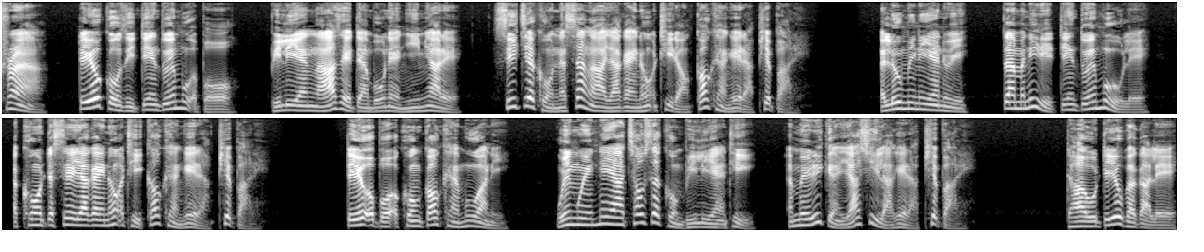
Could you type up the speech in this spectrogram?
ထရန့်တရုတ်ကုန်စည်တင်သွင်းမှုအပေါ်ဘီလီယံ90တန်ဖိုးနဲ့ညီမျှတဲ့စီးကျက်ခွန်25ရာခိုင်နှုန်းအထိတောင်ကောက်ခံခဲ့တာဖြစ်ပါတယ်။အလူမီနီယံတွေတံမဏိတွေတင်သွင်းမှုကိုလည်းအခွန်30ရာခိုင်နှုန်းအထိကောက်ခံခဲ့တာဖြစ်ပါတယ်။တရုတ်အပေါ်အခွန်ကောက်ခံမှုကနေဝင်ငွေ260ဘီလီယံအထိ အမေရိကန်ရရှိလာခဲ့တာဖြစ်ပါတယ်။ဒါကိုတရုတ်ဘက်ကလည်း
